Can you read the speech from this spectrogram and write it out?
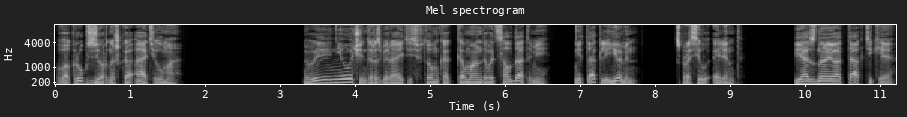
вокруг зернышка атиума. «Вы не очень-то разбираетесь в том, как командовать солдатами, не так ли, Йомин?» — спросил Элленд. «Я знаю о тактике,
